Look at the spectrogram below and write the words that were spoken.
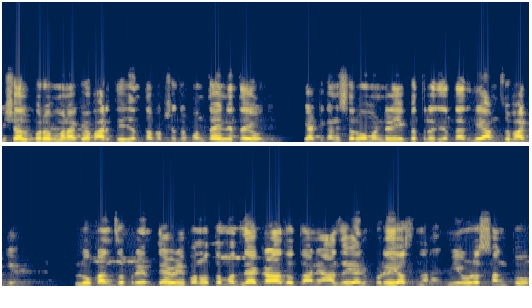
विशाल परब म्हणा किंवा भारतीय जनता पक्षाचा कोणताही नेता येऊ दे. या ठिकाणी सर्व मंडळी एकत्र येतात. हे आमचं भाग्य आहे. लोकांचं प्रेम त्यावेळी पण होतं मधल्या काळात होतं आणि आजही आणि पुढेही असणार आहे. मी एवढंच सांगतो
